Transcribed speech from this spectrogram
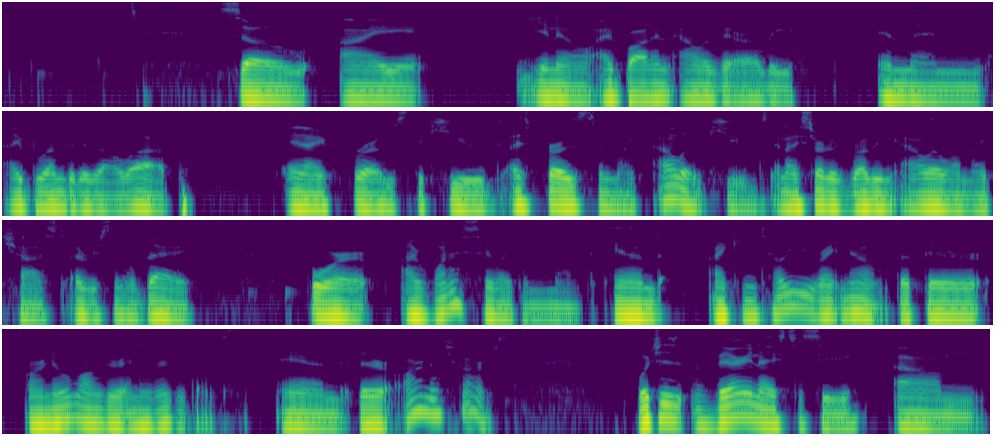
So I, you know, I bought an aloe vera leaf and then I blended it all up and I froze the cubes. I froze some like aloe cubes and I started rubbing aloe on my chest every single day for, I want to say like a month. And I can tell you right now that there are no longer any razor bumps and there are no scars, which is very nice to see. Um,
